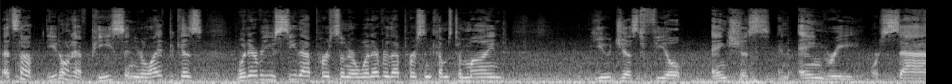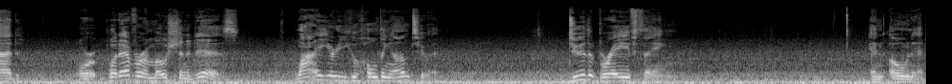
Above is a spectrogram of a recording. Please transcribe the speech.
That's not, you don't have peace in your life because whenever you see that person or whenever that person comes to mind, you just feel anxious and angry or sad or whatever emotion it is. Why are you holding on to it? Do the brave thing and own it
